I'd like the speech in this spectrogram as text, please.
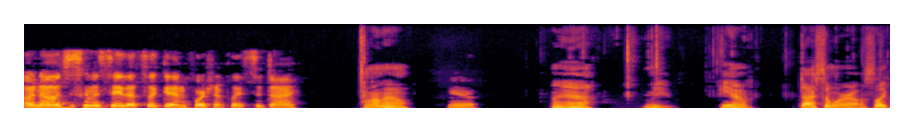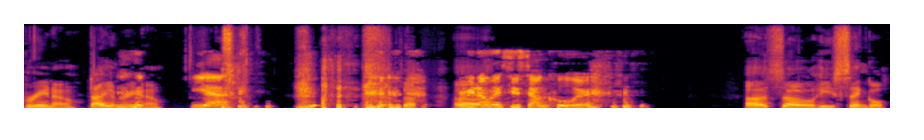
Oh no, I was just gonna say that's like an unfortunate place to die. I don't know. Yeah. Yeah, I mean, you know, die somewhere else, like Reno. Die in Reno. Yeah. so, Reno uh, makes you sound cooler. uh, so he's single.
